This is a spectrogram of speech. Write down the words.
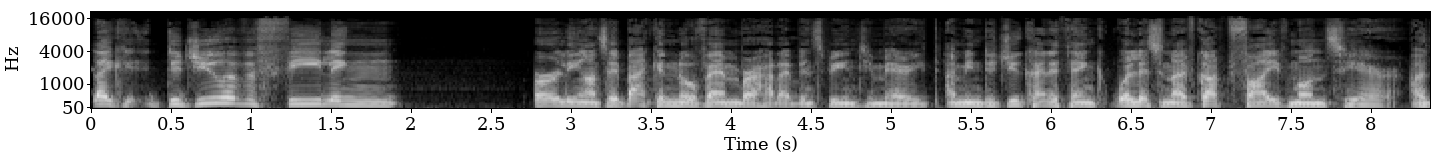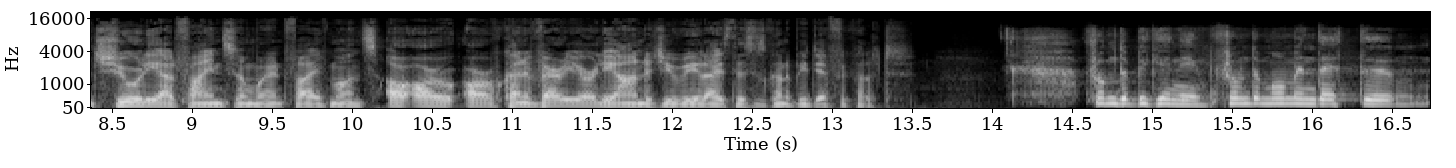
like, did you have a feeling early on, say back in November, had I been speaking to you, Mary? I mean, did you kind of think, well, listen, I've got five months here. I'd surely I'll find somewhere in five months, or or, or kind of very early on, did you realise this is going to be difficult? From the beginning, from the moment that um,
